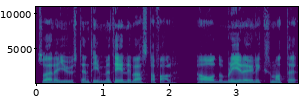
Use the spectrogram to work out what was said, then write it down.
så är det ljust en timme till i bästa fall. Ja, då blir det ju liksom att det,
